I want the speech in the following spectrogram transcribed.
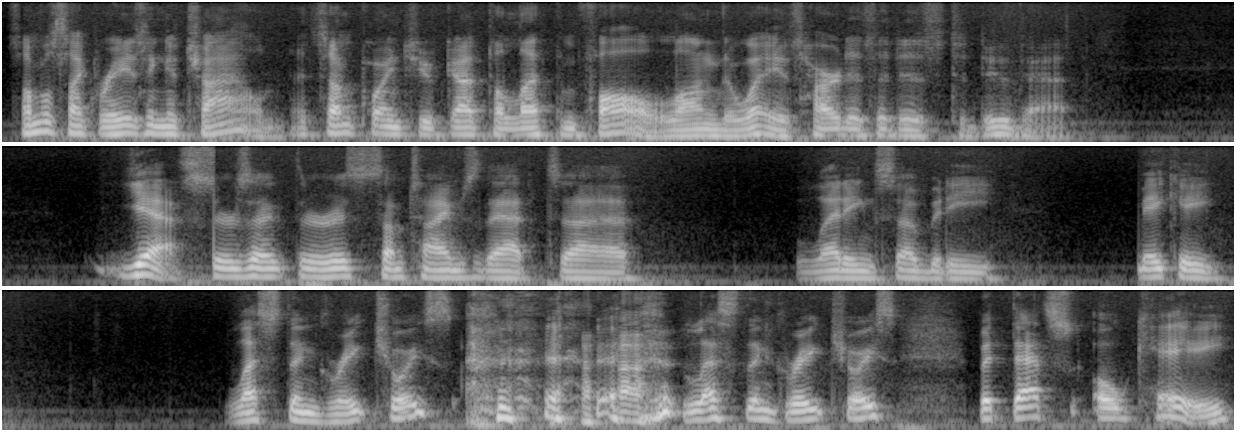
It's almost like raising a child. At some point, you've got to let them fall along the way, as hard as it is to do that. Yes, there's a there is sometimes that uh, letting somebody make a less than great choice, less than great choice, but that's okay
